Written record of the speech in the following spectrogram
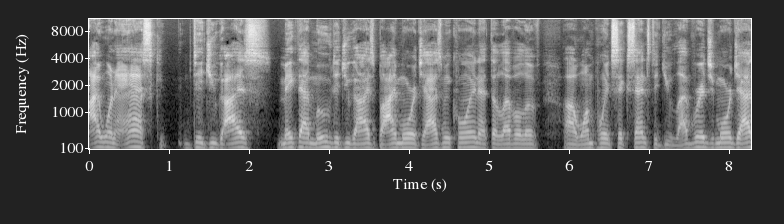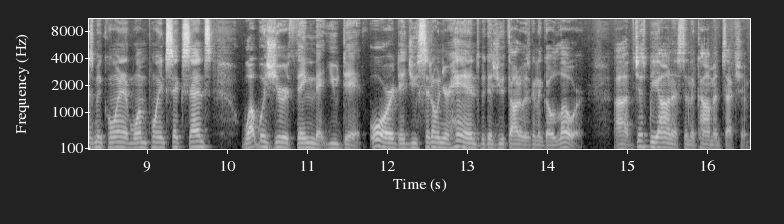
I want to ask did you guys make that move? Did you guys buy more Jasmine coin at the level of uh, 1.6 cents? Did you leverage more Jasmine coin at 1.6 cents? What was your thing that you did? Or did you sit on your hands because you thought it was going to go lower? Uh, just be honest in the comment section.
